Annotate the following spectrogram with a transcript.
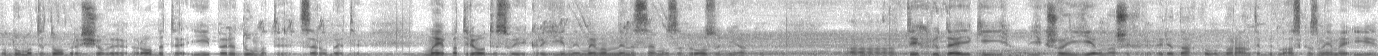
подумати добре, що ви робите, і передумати це робити. Ми патріоти своєї країни, ми вам не несемо загрозу ніяку. Тих людей, які, якщо є в наших рядах колаборанти, будь ласка, з ними і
